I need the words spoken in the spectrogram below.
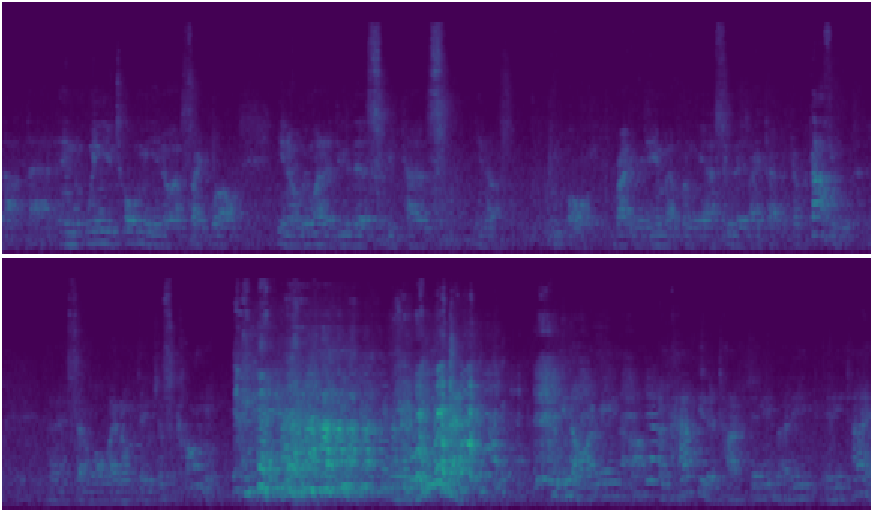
about that. And when you told me, you know, it's like, well, you know, we want to do this because, you know, people brought your name up when we asked who they'd like to have a cup of coffee with. And I said, well, why don't they just call me? And I do that. You know, I mean, uh, I'll- I'm happy to talk to anybody, anytime.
